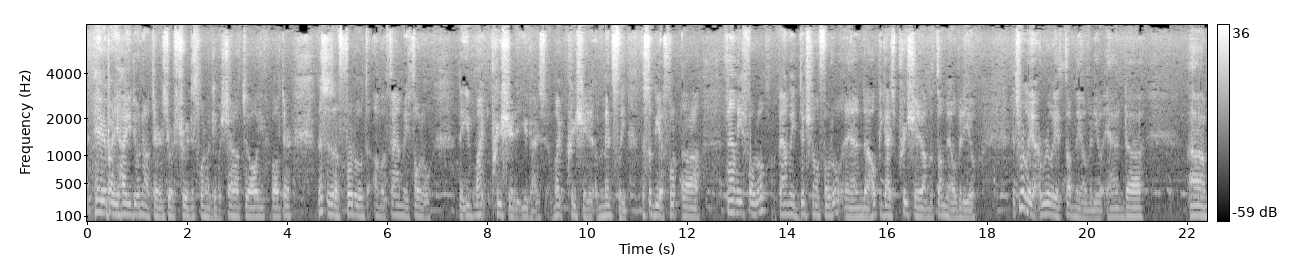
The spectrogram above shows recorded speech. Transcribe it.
Hey everybody, how you doing out there? It's yours truly. Just want to give a shout out to all you people out there. This is a photo of a family photo that you might appreciate it, you guys might appreciate it immensely. This will be a uh, family photo, family digital photo, and I uh, hope you guys appreciate it on the thumbnail video. It's really a really a thumbnail video, and uh, um,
